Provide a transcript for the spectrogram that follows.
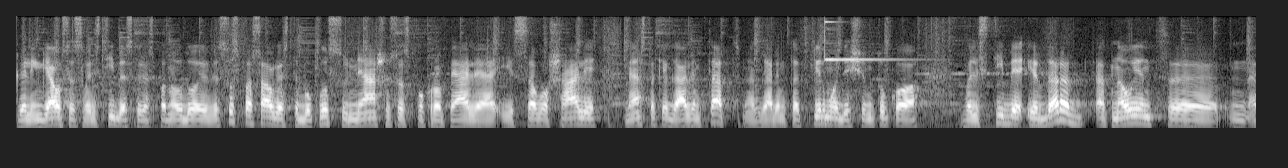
galingiausios valstybės, kurios panaudojo visus pasaulio stebuklus, sunešusios po kropelę į savo šalį, mes tokie galim tapti. Mes galim tapti pirmo dešimtuko valstybė ir dar atnaujint, e,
